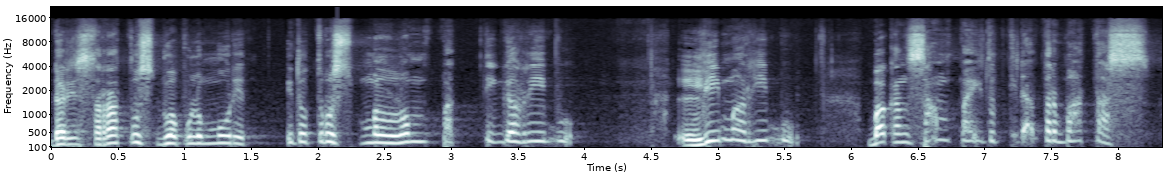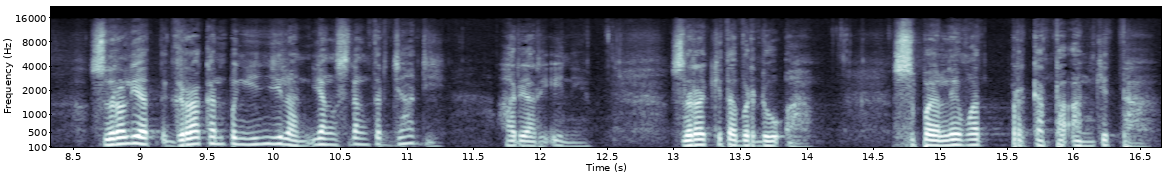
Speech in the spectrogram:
dari 120 murid itu terus melompat 3000, 5000, bahkan sampai itu tidak terbatas. Saudara lihat gerakan penginjilan yang sedang terjadi hari-hari ini. Saudara kita berdoa supaya lewat perkataan kita,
